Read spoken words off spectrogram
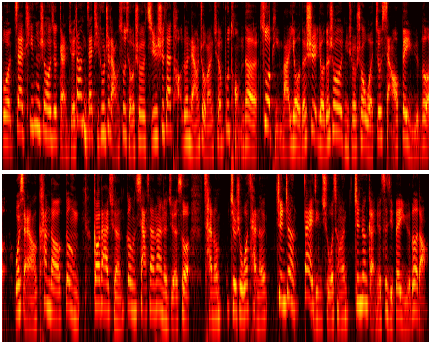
我在听的时候就感觉，当你在提出这两个诉求的时候，其实是在讨论两种完全不同的作品吧。有的是有的时候，女生说我就想要被娱乐，我想要看到更高大全、更下三滥的角色，才能就是我才能真正带进去，我才能真正感觉自己被娱乐到。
